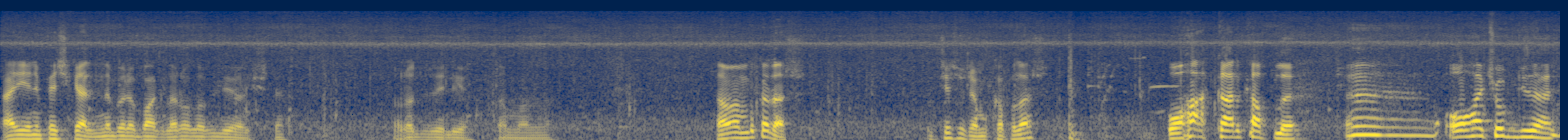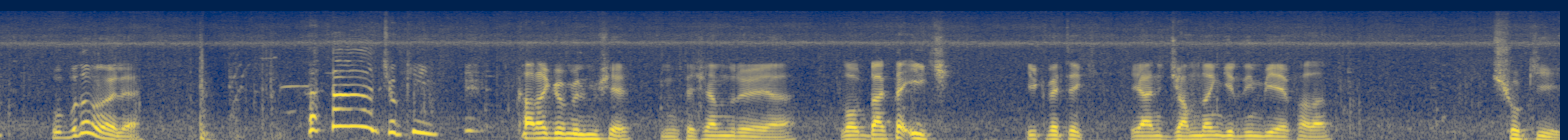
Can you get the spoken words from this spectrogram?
Her yeni patch geldiğinde böyle bug'lar olabiliyor işte. Sonra düzeliyor zamanla. Tamam bu kadar. Bir şey söyleyeceğim bu kapılar. Oha kar kaplı. Oha çok güzel. Bu, bu da mı öyle? Çok iyi. Kara gömülmüş ev. Muhteşem duruyor ya. Logdark'ta ilk. İlk ve tek. Yani camdan girdiğim bir ev falan. Çok iyi.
